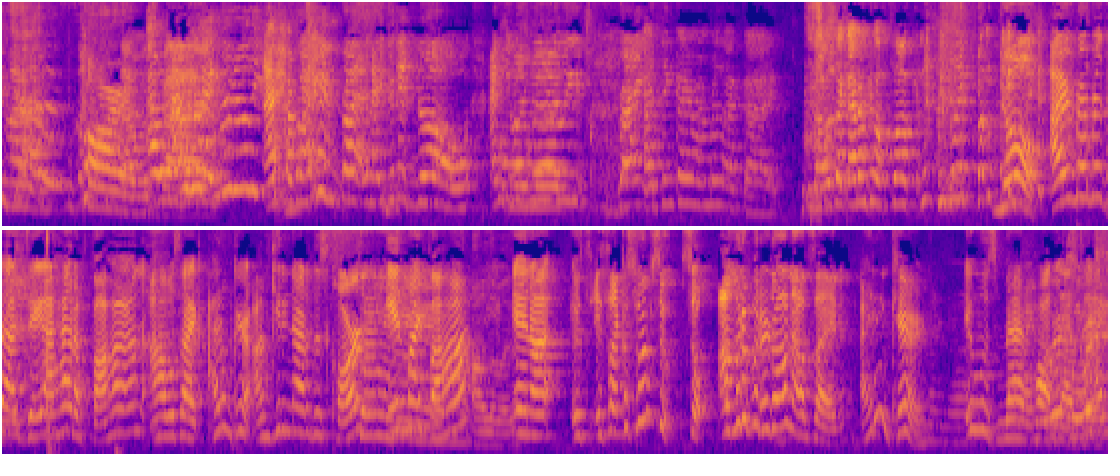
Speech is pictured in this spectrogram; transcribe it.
in the car. That was I was bad. like, literally I have right ten- in front, and I didn't know, and he Oh was my God. literally right. I think I remember that guy. 'Cause I was like, I don't give a fuck. And I like, No, I remember that day I had a faja on. I was like, I don't care. I'm getting out of this car in my faja. All of us. And I, it's, it's like a swimsuit. So I'm going to put it on outside. I didn't care. Oh God. it was mad my hot God. that we were I so didn't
